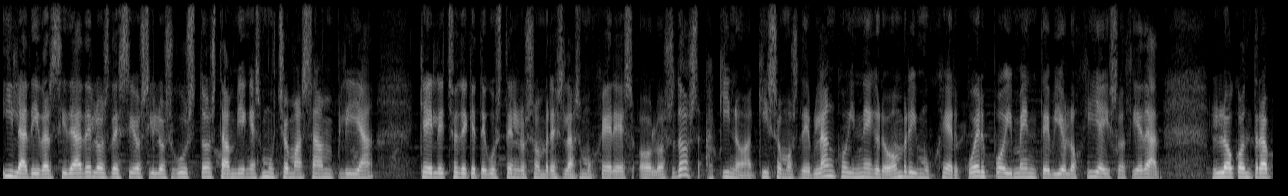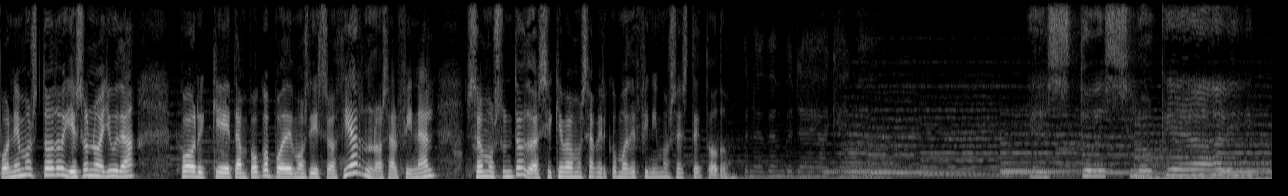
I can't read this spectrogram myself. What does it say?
y la diversidad de los deseos y los gustos también es mucho más amplia que el hecho de que te gusten los hombres, las mujeres o los dos. Aquí no, aquí somos de blanco y negro, hombre y mujer, cuerpo y mente, biología y sociedad. Lo contraponemos todo y eso no ayuda porque tampoco podemos disociarnos. Al final somos un todo, así que vamos a ver cómo definimos este todo. Esto es lo que hay.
